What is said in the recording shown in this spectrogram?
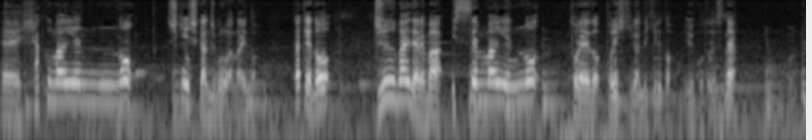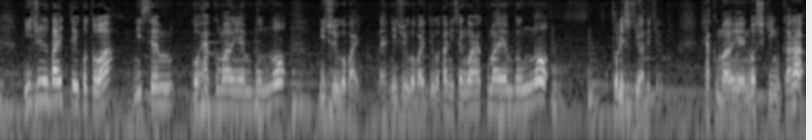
えー、100万円の資金しか自分はないと。だけど10倍であれば1000万円のトレード取引ができるということですね、うん、20倍っていうことは2000 500万円分の25倍、ね、25倍ということは2500万円分の取引ができると。100万円の資金から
